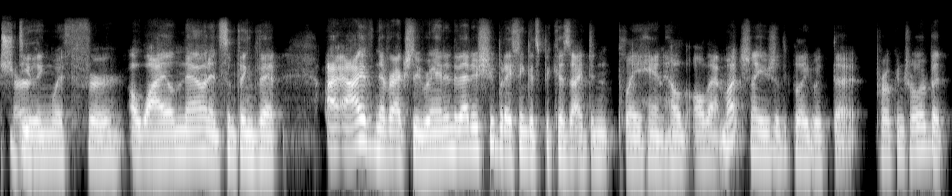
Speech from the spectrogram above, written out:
Sure. dealing with for a while now, and it's something that I, I've never actually ran into that issue. But I think it's because I didn't play handheld all that much, and I usually played with the Pro controller. But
